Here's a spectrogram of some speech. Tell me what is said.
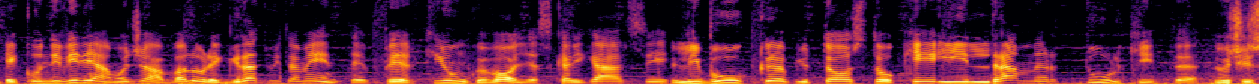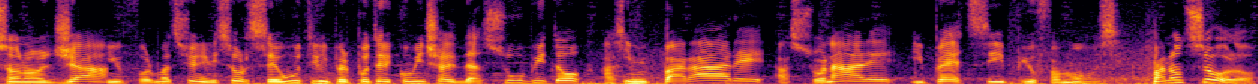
e condividiamo già valore gratuitamente per chiunque voglia scaricarsi l'ebook piuttosto che il Drummer Toolkit dove ci sono già informazioni e risorse utili per poter cominciare da subito a imparare a suonare i pezzi più famosi. Ma non solo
